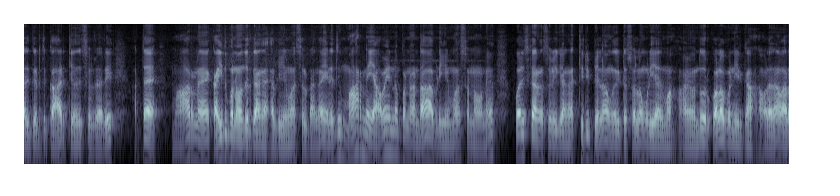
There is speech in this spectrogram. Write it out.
அதுக்கடுத்து கார்த்தி வந்து சொல்கிறாரு அத்தை மாறின கைது பண்ண வந்திருக்காங்க அப்படிங்கிற மாதிரி சொல்கிறாங்க எனது மாறினை? அவன் என்ன பண்ணான்டா? அப்படிங்கிற மாதிரி சொன்னோடனே போலீஸ்காரங்க சொல்லியிருக்காங்க. திருப்பியெல்லாம் அவங்ககிட்ட சொல்ல முடியாதுமா அவன் வந்து ஒரு கொலை பண்ணியிருக்கான். அவளை தான் வர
